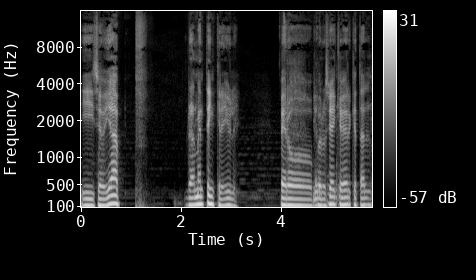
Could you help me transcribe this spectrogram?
Y se veía realmente increíble. Pero, pero sí hay que ver qué tal.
